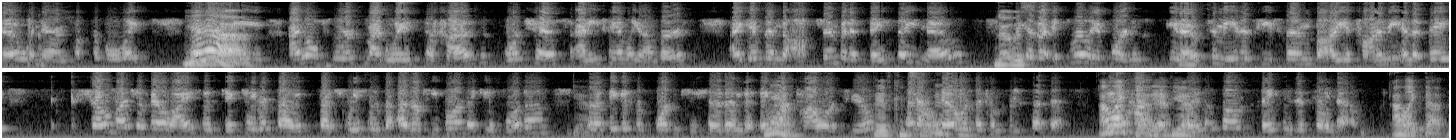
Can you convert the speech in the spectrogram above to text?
no when they're uncomfortable. Like, Yeah. be- I don't force my boys to hug or kiss any family members. I give them the option, but if they say no, no, it's, because it's really important, you know, to me to teach them body autonomy and that they so much of their life is dictated by, by choices that other people are making for them. Yeah. So I think it's important to show them that they Yeah. have power too. They have And control. that no is a complete sentence. I They like that, yeah. themselves, They can just say no. I like that.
